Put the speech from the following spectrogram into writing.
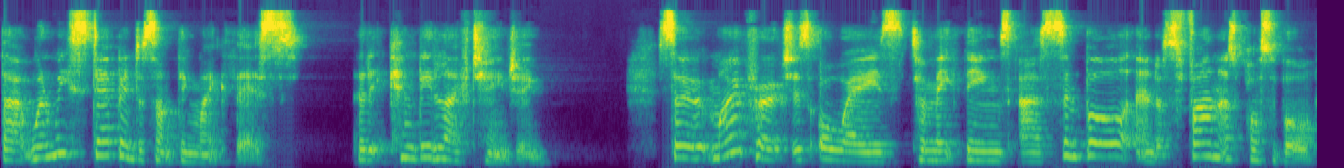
that when we step into something like this, that it can be life changing. So, my approach is always to make things as simple and as fun as possible.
